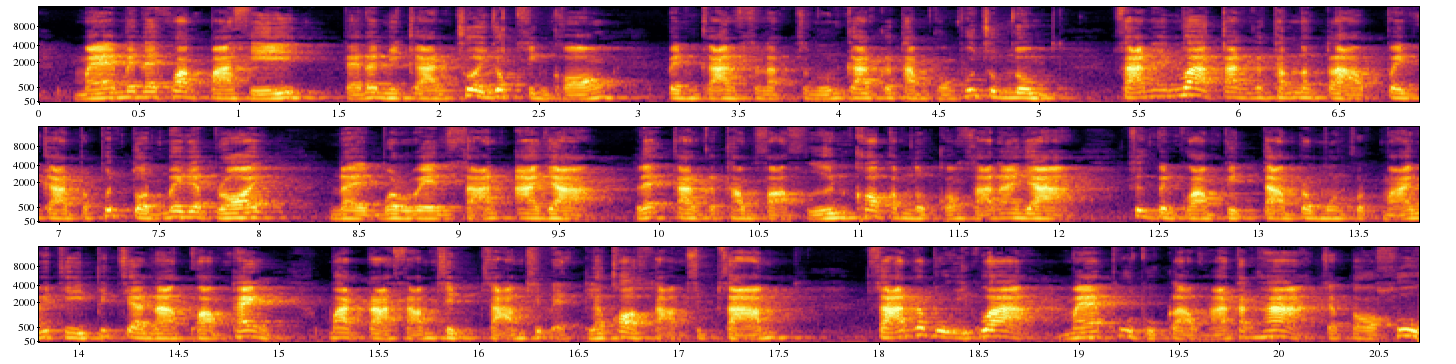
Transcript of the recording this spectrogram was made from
4 แม้ไม่ได้คว้างปาสี แต่ได้มีการช่วยยกสิ่งของ เป็นการสนับสนุนการกระทำของผู้ชุมนุมศาลเห็นว่าการกระทำดังกล่าว เป็นการประพฤติตนไม่เรียบร้อย ในบริเวณศาลอาญา และการกระทำฝ่าฝืนข้อกำหนดของศาลอาญา ซึ่งเป็นความผิดตามประมวลกฎหมายวิธีพิจารณาความแพ่งมาตรา 30 31 และข้อ33 ศาลระบุอีกว่าแม้ผู้ถูกกล่าวหาทั้ง 5 จะต่อสู้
